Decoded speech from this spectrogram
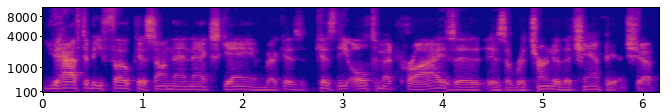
you have to be focused on that next game because because the ultimate prize is, is a return to the championship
